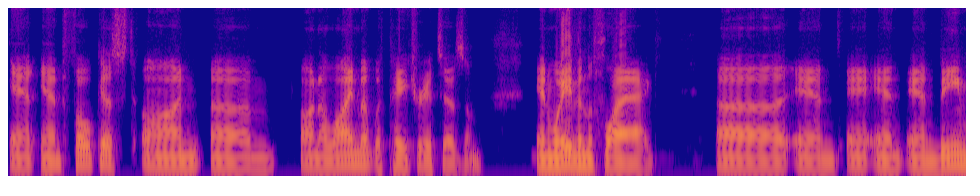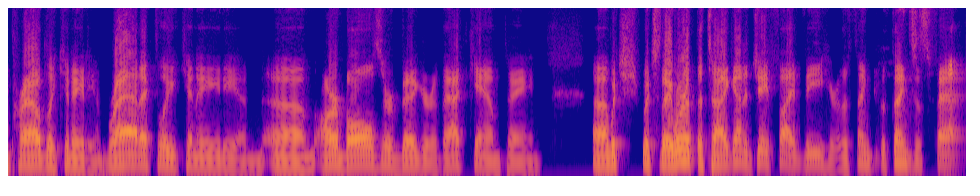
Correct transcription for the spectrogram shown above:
and and focused on um, on alignment with patriotism and waving the flag uh, and and and being proudly Canadian, radically Canadian. Um, our balls are bigger. That campaign, uh, which which they were at the time. I got a J5V here. The thing the thing's as fat.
